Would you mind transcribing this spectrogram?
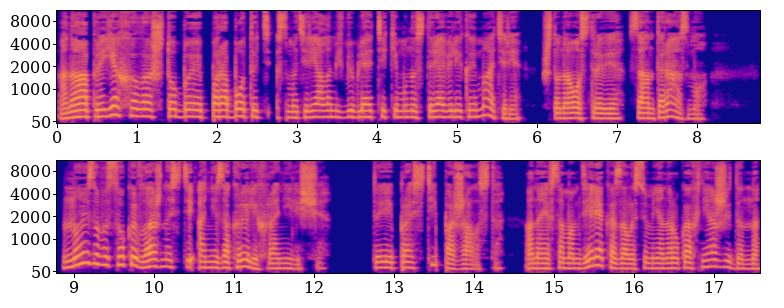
Она приехала, чтобы поработать с материалами в библиотеке монастыря Великой Матери, что на острове Сан-Теразмо. Но из-за высокой влажности они закрыли хранилище. Ты прости, пожалуйста. Она и в самом деле оказалась у меня на руках неожиданно,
